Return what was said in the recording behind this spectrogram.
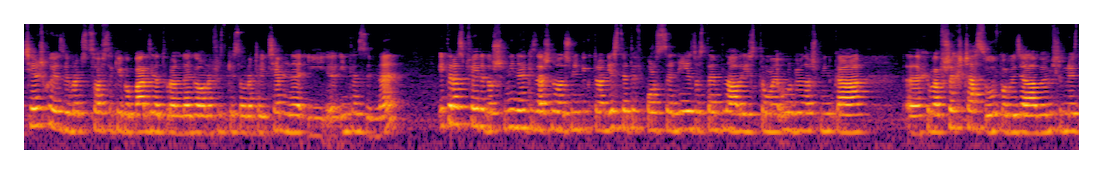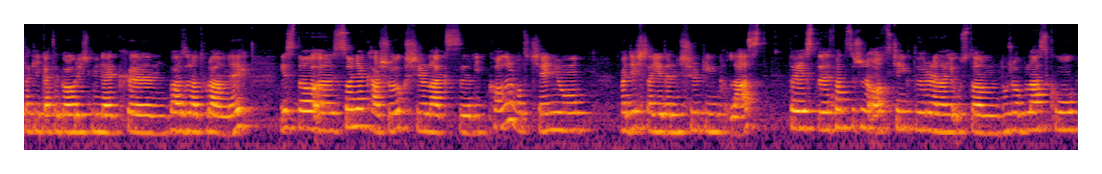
ciężko jest wybrać coś takiego bardziej naturalnego, one wszystkie są raczej ciemne i e, intensywne. I teraz przejdę do szminek i zacznę od szminki, która niestety w Polsce nie jest dostępna, ale jest to moja ulubiona szminka e, chyba wszechczasów, powiedziałabym, szczególnie z takiej kategorii szminek e, bardzo naturalnych. Jest to e, Sonia Kaszuk Sheerlax Lip Color w odcieniu 21 Shirping Last. To jest e, fantastyczny odcień, który nadaje ustom dużo blasku,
